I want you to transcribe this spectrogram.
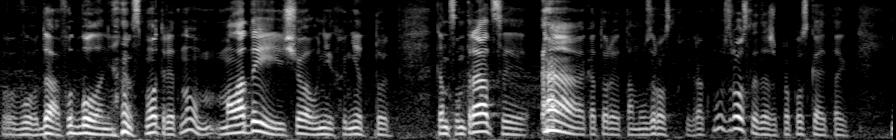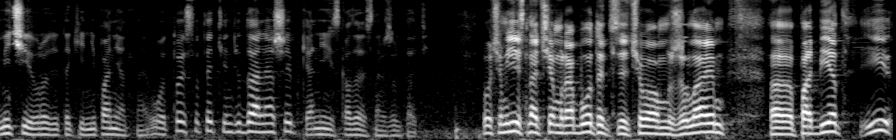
Вот, да, футбол они смотрят. Ну, молодые еще, у них нет той концентрации, которая там у взрослых игроков. Ну, взрослые даже пропускают так, мячи вроде такие непонятные. Вот, то есть вот эти индивидуальные ошибки, они и сказались на результате. В общем, есть над чем работать, чего вам желаем. Э, Побед и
